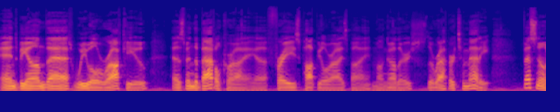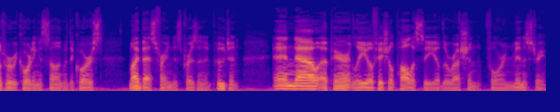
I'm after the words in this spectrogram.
And beyond that, we will rock you has been the battle cry, a phrase popularized by, among others, the rapper Timati, best known for recording a song with the chorus, My best friend is President Putin, and now apparently official policy of the Russian Foreign Ministry.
